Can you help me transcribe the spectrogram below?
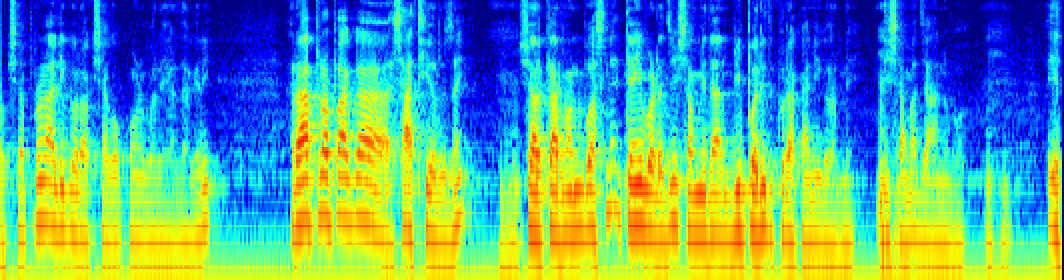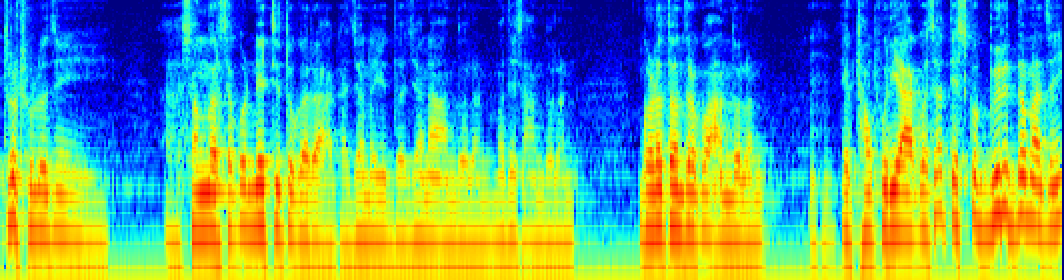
रक्षा प्रणालीको रक्षाको कोणबाट हेर्दाखेरि राप्रपाका साथीहरू चाहिँ सरकारमा पनि बस्ने त्यहीँबाट चाहिँ संविधान विपरीत कुराकानी गर्ने दिशामा जानुभयो। यत्रो ठुलो चाहिँ सङ्घर्षको नेतृत्व गरेर आएका जनयुद्ध जनआन्दोलन मधेस आन्दोलन गणतन्त्रको आन्दोलन एक ठाउँ पुर्याएको छ त्यसको विरुद्धमा चाहिँ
